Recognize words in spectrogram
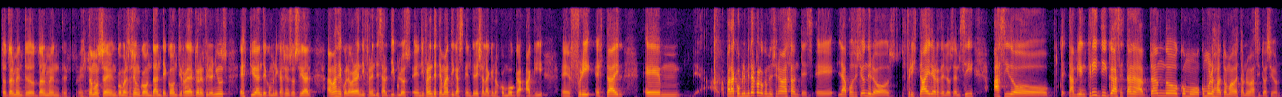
Totalmente, totalmente. Estamos en conversación con Dante Conti, redactor en Filonews, estudiante de comunicación social, además de colaborar en diferentes artículos, en diferentes temáticas, entre ellas la que nos convoca aquí, eh, Freestyle. Em, para complementar con lo que mencionabas antes, eh, la posición de los freestylers, de los MC, ha sido también crítica, se están adaptando. ¿Cómo, los ha tomado esta nueva situación?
